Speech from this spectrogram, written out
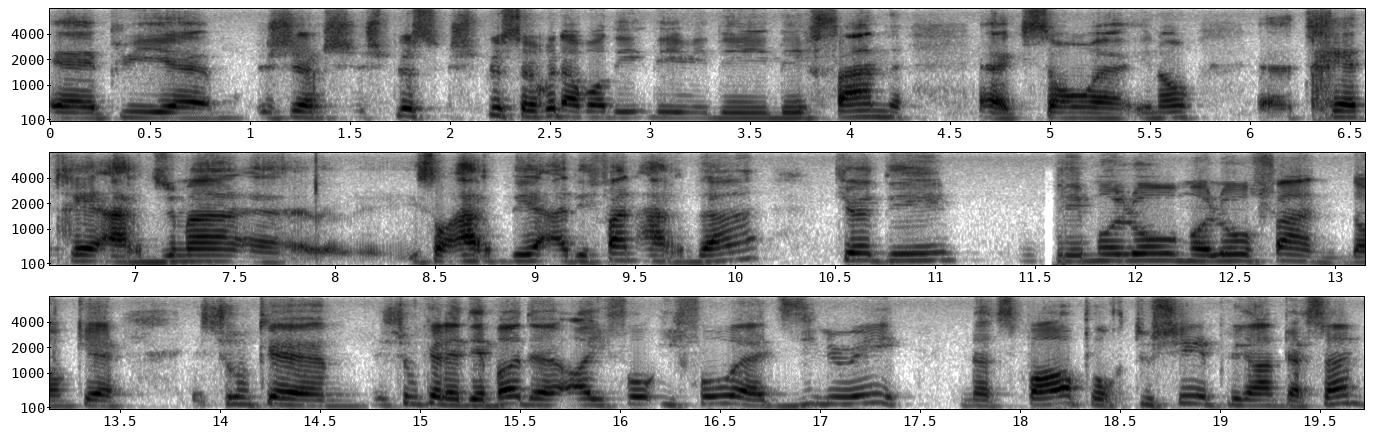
Et puis, euh, je, suis plus, plus, heureux d'avoir des, des, des, fans euh, qui sont, euh, you know, très, très ardument, ils sont ardés, des fans ardents que des, des mollo, mollo fans. Donc, je, trouve que, je trouve que le débat de ah, il faut, il faut diluer notre sport pour toucher une plus grande personne,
